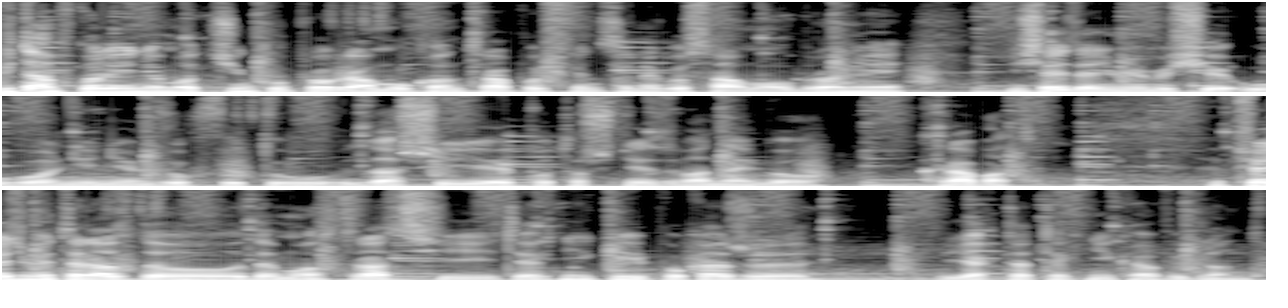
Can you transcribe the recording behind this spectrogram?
Witam w kolejnym odcinku programu Kontra poświęconego samoobronie. Dzisiaj zajmiemy się uwolnieniem z uchwytu za szyję, potocznie zwanego krawatem. Przejdźmy teraz do demonstracji techniki i pokażę jak ta technika wygląda.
